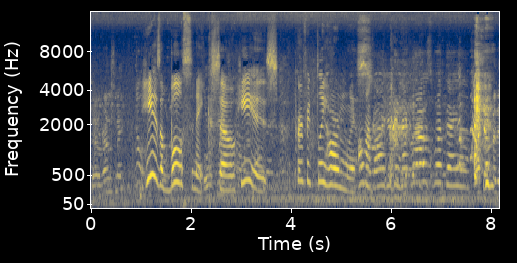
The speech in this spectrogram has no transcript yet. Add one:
that a rattlesnake? He is a bull snake, so he is perfectly harmless. Oh my god, you're getting that close? What the hell? Watch out for the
